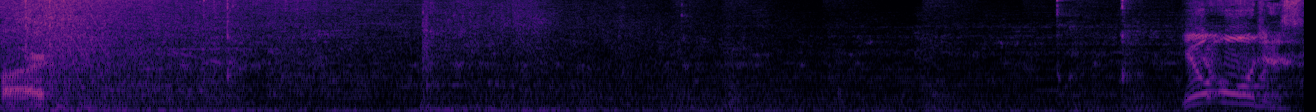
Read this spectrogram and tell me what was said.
subpar. Your orders.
